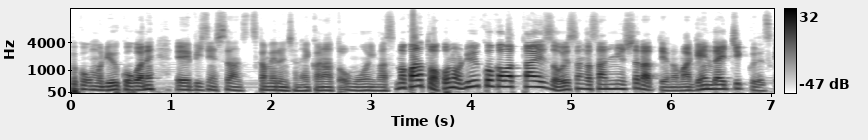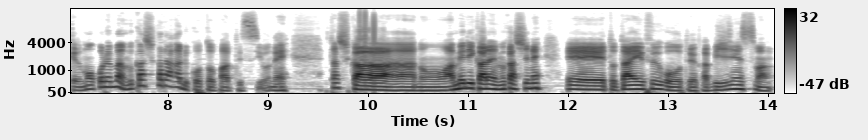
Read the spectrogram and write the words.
ここも流行がね、え、ビジネスチャンスつかめるんじゃないかなと思います。まあ、この後はこの流行が終わった合図をおじさんが参入したらっていうのは、まあ、現代チックですけども、これまあ昔からある言葉ですよね。確か、あの、アメリカで昔ね、えっ、ー、と、大富豪というかビジネスマン。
